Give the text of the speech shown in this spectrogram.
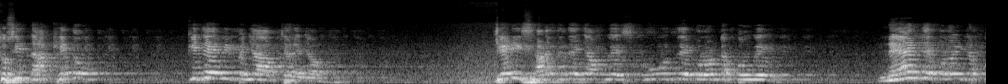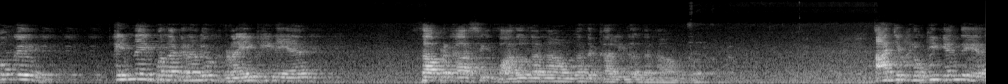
ਤੁਸੀਂ ਦਾਖੇ ਤੋਂ ਕਿਤੇ ਵੀ ਪੰਜਾਬ ਚਲੇ ਜਾਓ। ਜਿਹੜੀ ਸੜਕ ਤੇ ਜਾਓਗੇ, ਸਕੂਲ ਦੇ ਕੋਲੋਂ ਟੱਪੋਗੇ, ਨਹਿਰ ਦੇ ਕੋਲੋਂ ਹੀ ਟੱਪੋਗੇ ਇੰਨਾ ਹੀ ਪਤਾ ਕਰਾਂਗੇ ਉਹ ਬਣਾਈ ਕੀ ਨੇ ਹੈ ਸਾ ਪ੍ਰਕਾਸ਼ ਸਿੰਘ ਬਾਦਲ ਦਾ ਨਾਮ ਆਊਗਾ ਤੇ ਅਕਾਲੀ ਦਲ ਦਾ ਨਾਮ ਆਊਗਾ ਅੱਜ ਲੋਕੀ ਕਹਿੰਦੇ ਆ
